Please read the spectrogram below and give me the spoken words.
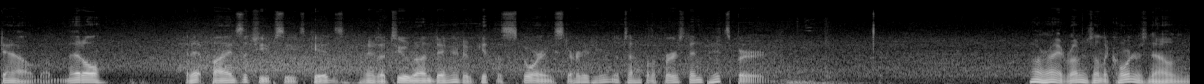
down the middle. And it finds the cheap seats, kids. There's a two run dinger to get the scoring started here in the top of the first in Pittsburgh. All right, runners on the corners now. In the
